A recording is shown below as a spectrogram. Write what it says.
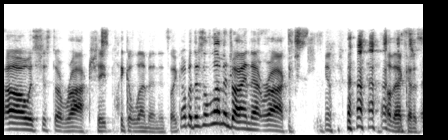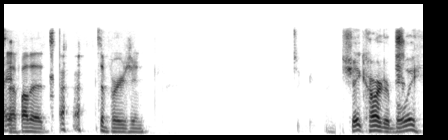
Oh, it's just a rock shaped like a lemon." It's like, "Oh, but there's a lemon behind that rock." You know, all that kind of right. stuff, all the subversion. Shake harder, boy.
